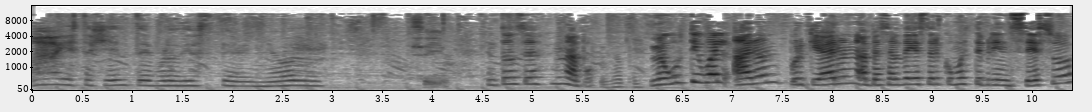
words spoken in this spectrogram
Ay, esta gente, por Dios, señor. Sí. Entonces, Napo. Me gusta igual Aaron, porque Aaron, a pesar de ser como este princeso,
